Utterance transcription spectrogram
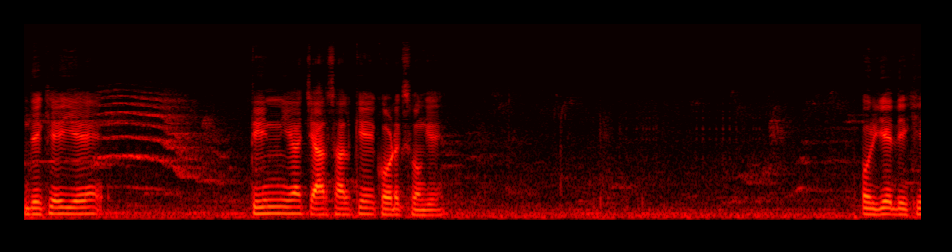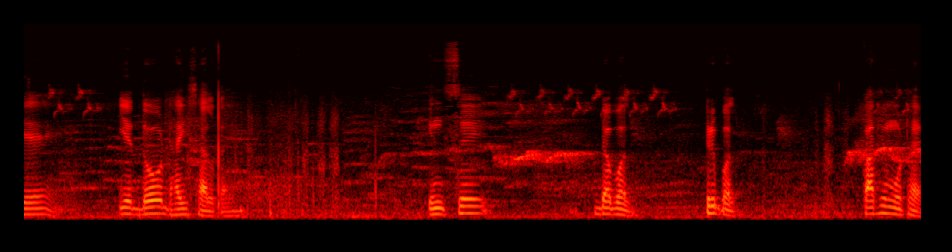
देखिए ये तीन या चार साल के कोडेक्स होंगे। और ये देखिए, ये दो ढाई साल का है। इनसे डबल, ट्रिपल काफ़ी मोटा है।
